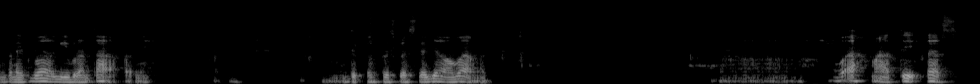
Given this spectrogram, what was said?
internet gua lagi berantakan nih. Untuk Presley aja lama banget. Wah, mati, Ras.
